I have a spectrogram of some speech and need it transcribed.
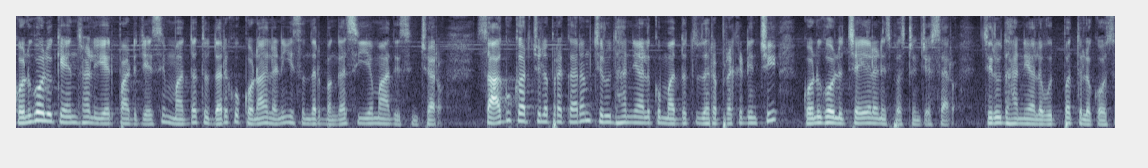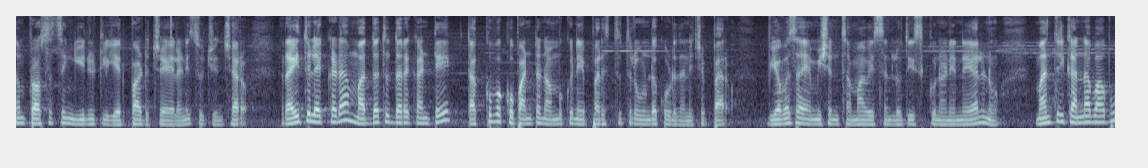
కొనుగోలు కేంద్రాలు ఏర్పాటు చేసి మద్దతు ధరకు కొనాలని ఈ సందర్భంగా సీఎం ఆదేశించారు. సాగు ఖర్చుల ప్రకారం చిరుధాన్యాలకు మద్దతు ధర ప్రకటించి కొనుగోలు చేయాలని స్పష్టం చేశారు. చిరుధాన్యాల ఉత్పత్తుల కోసం ప్రాసెసింగ్ యూనిట్లు ఏర్పాటు చేయాలని సూచించారు. రైతులెక్కడా మద్దతు ధర కంటే తక్కువకు పంటను అమ్ముకునే పరిస్థితులు ఉండకూడదని చెప్పారు. వ్యవసాయ మిషన్ సమావేశంలో తీసుకు తీసుకున్న నిర్ణయాలను మంత్రి Kannababu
